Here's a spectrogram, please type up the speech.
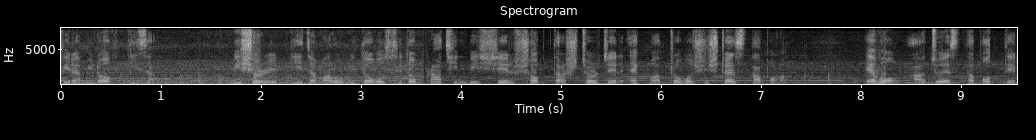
pyramid of Giza. মিশরের গিজা মালভূমিতে অবস্থিত প্রাচীন বিশ্বের সপ্তাশ্চর্যের একমাত্র বৈশিষ্ট্য স্থাপনা এবং আজও স্থাপত্যের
